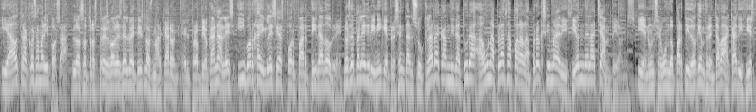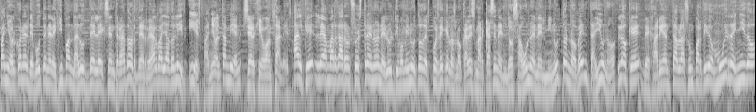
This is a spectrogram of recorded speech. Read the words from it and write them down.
y a otra cosa mariposa. Los otros tres goles del Betis los marcaron el propio Canales y Borja Iglesias por partida doble. Los de Pellegrini que presentan su clara candidatura a una plaza para la próxima edición de la Champions. Y en un segundo partido que enfrentaba a Cádiz y Español con el debut en el equipo andaluz del exentrenador de Real Valladolid y Español también, Sergio González, al que le amargaron su estreno en el último minuto después de que los locales marcasen el 2 a 1 en el minuto 91, lo que dejaría en tablas un partido muy reñido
